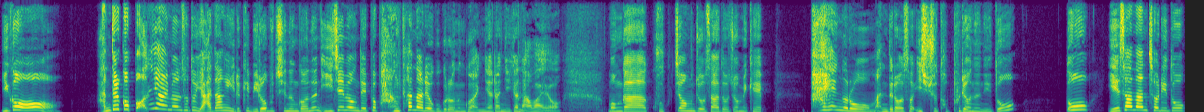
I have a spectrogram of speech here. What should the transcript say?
이거 안 될 거 뻔히 알면서도 야당이 이렇게 밀어붙이는 거는 이재명 대표 방탄하려고 그러는 거 아니냐라는 얘기가 나와요. 뭔가 국정조사도 좀 이렇게 파행으로 만들어서 이슈 덮으려는 의도 또 예산안 처리도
